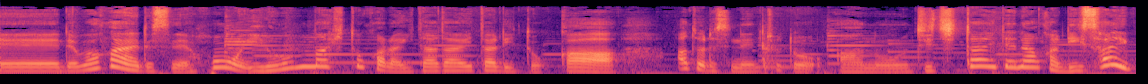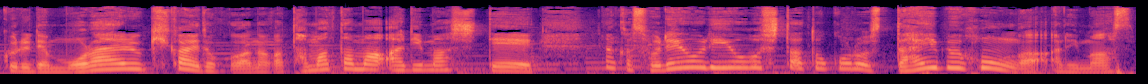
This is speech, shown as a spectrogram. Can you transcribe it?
えー、で我が家ですね本をいろんな人からいただいたりとかあとですねちょっとあの自治体でなんかリサイクルでもらえる機会とかがなんかたまたまありましてなんかそれを利用したところだいぶ本があります。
